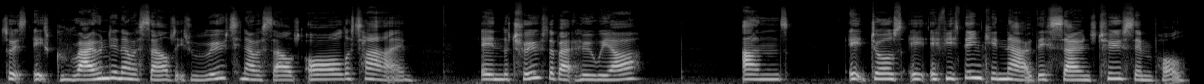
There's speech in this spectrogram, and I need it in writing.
So it's it's grounding ourselves, it's rooting ourselves all the time in the truth about who we are. And it does if you're thinking now this sounds too simple,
